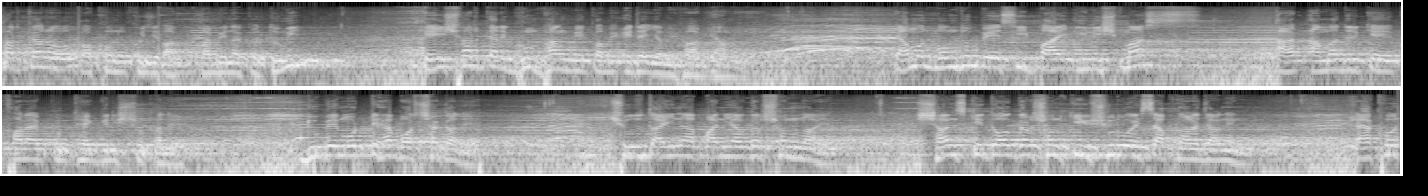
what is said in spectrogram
সরকারও কখনো খুঁজে পাবে না গো তুমি? এই সরকার ঘুম ভাঙবে কবে, এটাই আমি ভাবি আমি। এমন বন্ধু পেয়েছি পাই ইলিশ মাছ, আর আমাদেরকে খরায় পড়তে হয় গ্রীষ্মকালে। ডুবে মরতে হয় বর্ষাকালে। শুধু তাই না, পানি অগ্রসর নয় সাংস্কৃতিক অগ্রসর কি শুরু হয়েছে আপনারা জানেন? এখন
